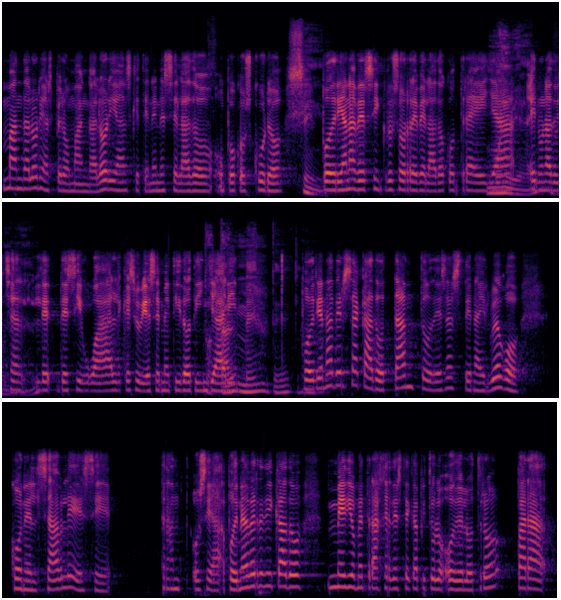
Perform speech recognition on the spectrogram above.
Mandalorians, pero Mangalorians, que tienen ese lado un poco oscuro, Sí. podrían haberse incluso rebelado contra ella bien, en una ducha desigual, que se hubiese metido Din claro. Podrían haber sacado tanto de esa escena y luego con el sable ese. tan- o sea, podrían haber dedicado medio metraje de este capítulo o del otro para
